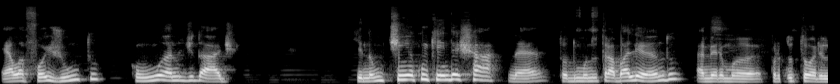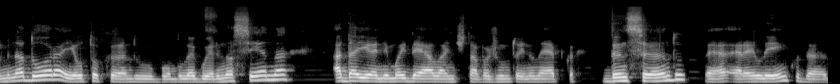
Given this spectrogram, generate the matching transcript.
ela foi junto com um ano de idade, que não tinha com quem deixar, né? Todo mundo trabalhando, a minha irmã produtora iluminadora, eu tocando bombo legueiro na cena, a Daiane, mãe dela, a gente estava junto ainda na época, dançando, né? Era elenco da,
